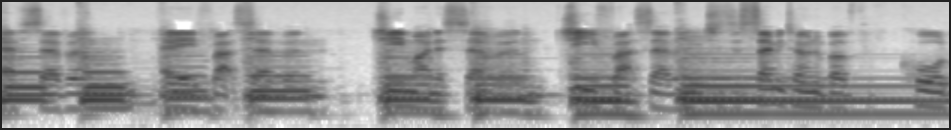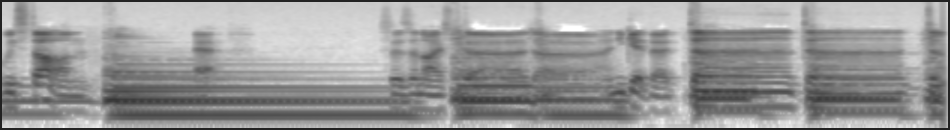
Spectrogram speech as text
F7, a flat 7, G minus 7, G flat 7, which is the semitone above the chord we start on, F. So there's a nice da da, and you get the da da da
